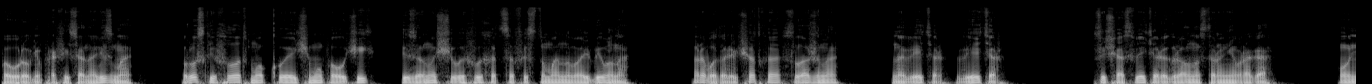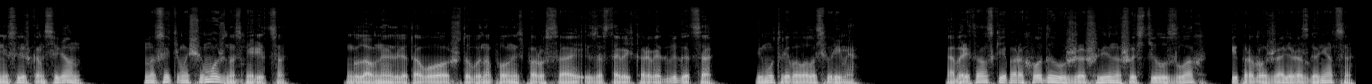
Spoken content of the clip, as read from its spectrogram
По уровню профессионализма русский флот мог кое-чему поучить и заносчивых выходцев из Туманного Альбиона. Работали четко, слаженно, но ветер, ветер. Сейчас ветер играл на стороне врага. Он не слишком силен, но с этим еще можно смириться. Главное для того, чтобы наполнить паруса и заставить корвет двигаться, ему требовалось время. А британские пароходы уже шли на шести узлах и продолжали разгоняться.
